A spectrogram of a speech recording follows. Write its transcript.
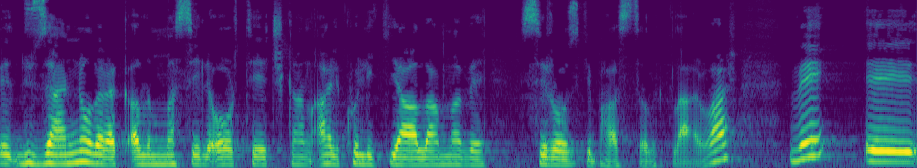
ve düzenli olarak alınmasıyla ortaya çıkan alkolik yağlanma ve siroz gibi hastalıklar var. Ve e,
